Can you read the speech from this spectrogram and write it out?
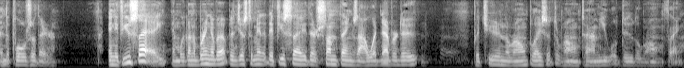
and the pools are there. And if you say, and we're going to bring them up in just a minute, if you say there's some things I would never do, put you in the wrong place at the wrong time, you will do the wrong thing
